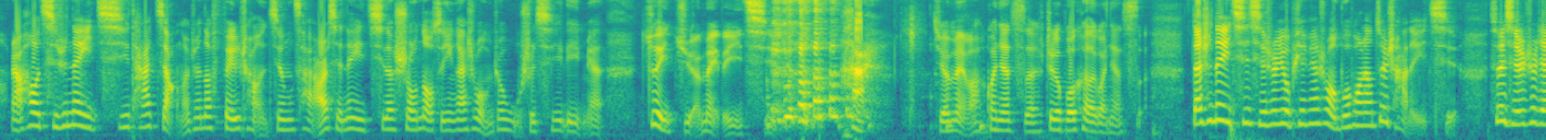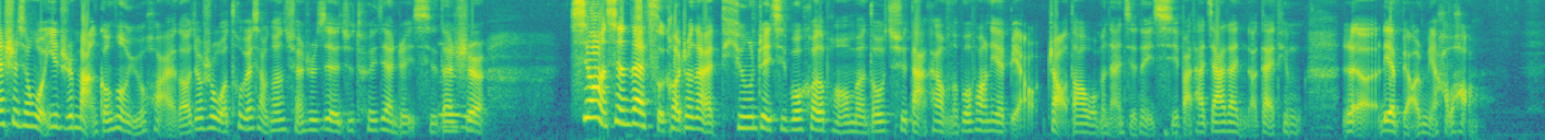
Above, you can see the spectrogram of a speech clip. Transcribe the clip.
然后其实那一期她讲的真的非常精彩，而且那一期的 show notes 应该是我们这五十期里面最绝美的一期，嗨。绝美嘛，关键词，这个播客的关键词。但是那一期其实又偏偏是我们播放量最差的一期，所以其实这件事情我一直蛮耿耿于怀的，就是我特别想跟全世界去推荐这一期，但是希望现在此刻正在听这期播客的朋友们都去打开我们的播放列表，找到我们南极那一期，把它加在你的待听呃列表里面，好不好？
